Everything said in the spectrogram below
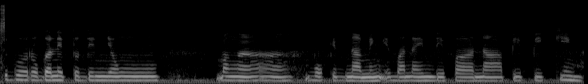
Siguro ganito din yung mga bukid naming iba na hindi pa napipiking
